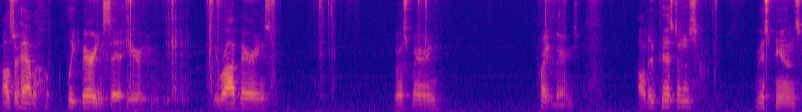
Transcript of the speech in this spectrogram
also have a complete bearing set here your rod bearings, thrust bearing, crank bearings. All new pistons, wrist pins,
